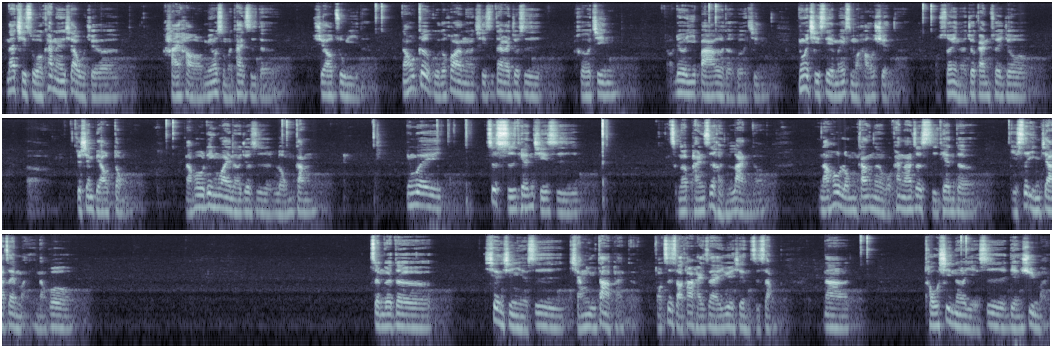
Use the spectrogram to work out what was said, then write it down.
那其实我看了一下，我觉得还好，没有什么太值得需要注意的。然后个股的话呢，其实大概就是合金。六一八二的合金，因为其实也没什么好选的，所以呢就干脆就呃就先不要动。然后另外呢就是龙钢，因为这十天其实整个盘是很烂的。然后龙钢呢，我看它这十天的也是赢家在买，然后整个的。线型也是强于大盘的哦，至少它还在月线之上。那头信呢也是连续买，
